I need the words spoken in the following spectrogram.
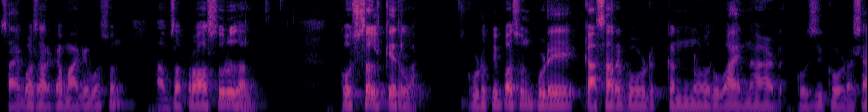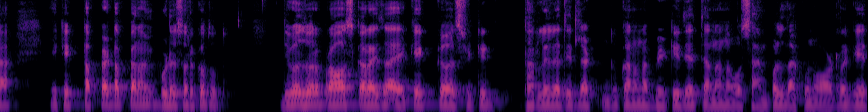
साहेबासारखा मागे बसून आमचा प्रवास सुरू झाला. कोस्टल केरला उडपीपासून पुढे कासारगोड कन्नूर वायनाड कोझिकोड अशा एक एक टप्प्याटप्प्यानं आम्ही पुढे सरकत होतो. दिवसभर प्रवास करायचा एक एक सिटीत ठरलेल्या तिथल्या दुकानांना भेटी देत त्यांना नवं सॅम्पल दाखवून ऑर्डर घेत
